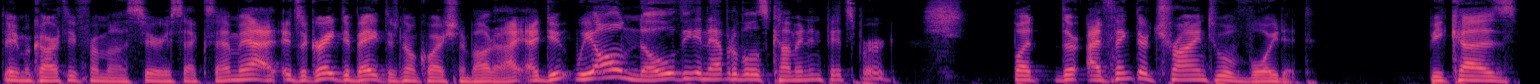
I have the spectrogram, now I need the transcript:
Dave McCarthy from uh, Sirius XM. Yeah, it's a great debate. There's no question about it. I, I do. We all know the inevitable is coming in Pittsburgh, but I think they're trying to avoid it because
